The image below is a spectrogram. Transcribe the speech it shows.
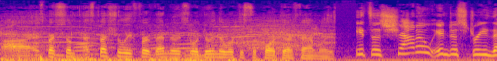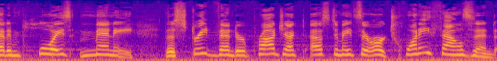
uh, especially, especially for vendors who are doing their work to support their families. It's a shadow industry that employs many. The Street Vendor Project estimates there are 20,000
